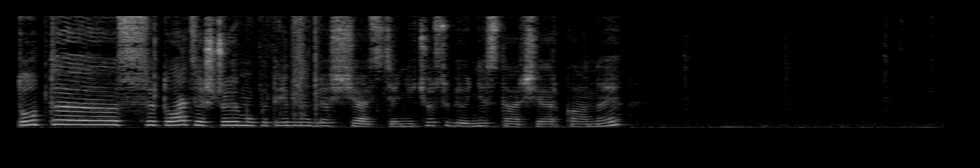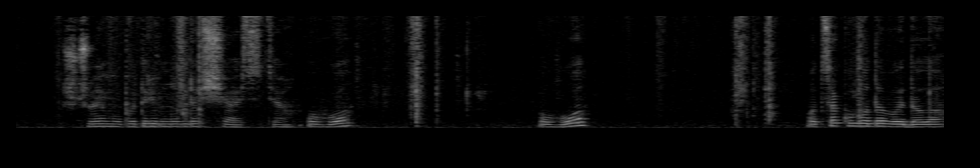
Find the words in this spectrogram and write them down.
Тут е, ситуація, що йому потрібно для щастя. Нічого собі, одні старші аркани. Що йому потрібно для щастя? Ого. Ого. Оце колода видала.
